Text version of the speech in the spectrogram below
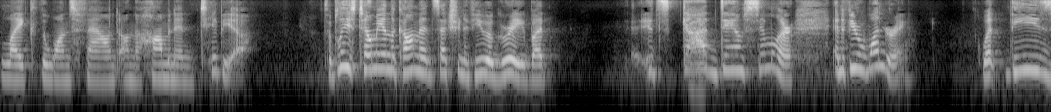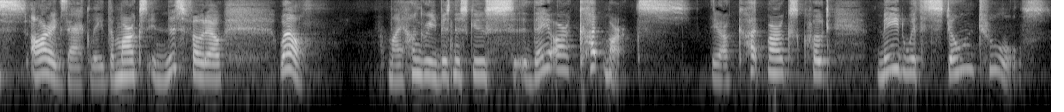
like the ones found on the hominin tibia. So please tell me in the comment section if you agree, but it's goddamn similar. And if you're wondering what these are exactly, the marks in this photo, well, my hungry business goose, they are cut marks. They are cut marks, quote, made with stone tools,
